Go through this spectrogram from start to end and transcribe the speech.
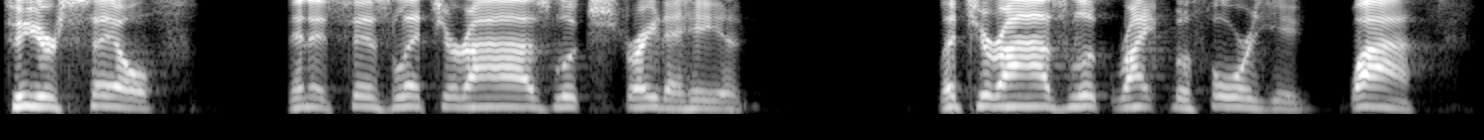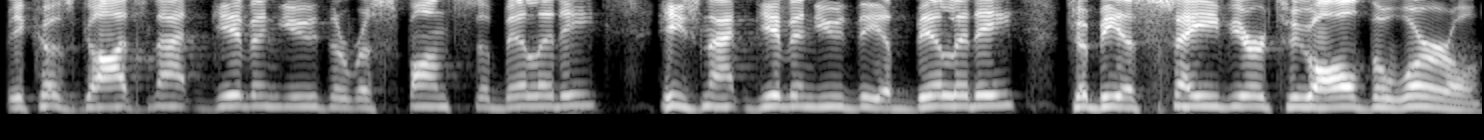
to yourself. Then it says, Let your eyes look straight ahead. Let your eyes look right before you. Why? Because God's not given you the responsibility. He's not given you the ability to be a savior to all the world.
